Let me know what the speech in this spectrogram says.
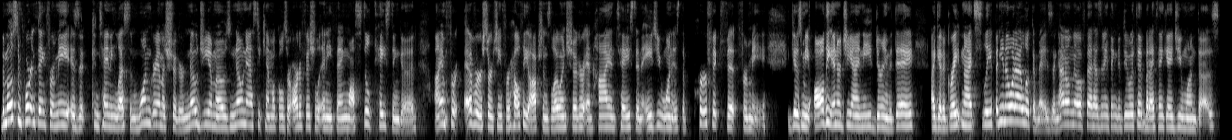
The most important thing for me is it containing less than one gram of sugar, no GMOs, no nasty chemicals or artificial anything, while still tasting good. I am forever searching for healthy options low in sugar and high in taste, and AG1 is the perfect fit for me. It gives me all the energy I need during the day. I get a great night's sleep, and you know what? I look amazing. I don't know if that has anything to do with it, but I think AG1 does.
